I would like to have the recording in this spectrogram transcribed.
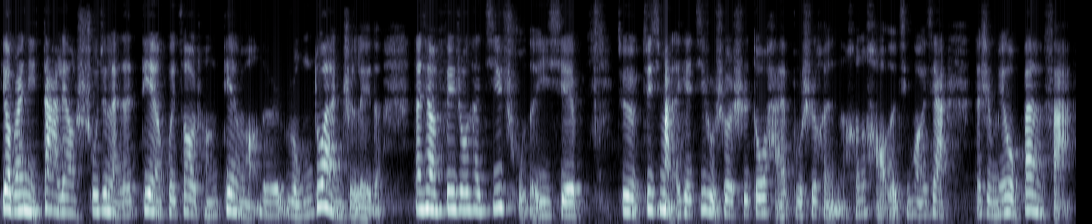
要不然你大量输进来的电会造成电网的熔断之类的。那像非洲，它基础的一些就最起码的一些基础设施都还不是很很好的情况下，那是没有办法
